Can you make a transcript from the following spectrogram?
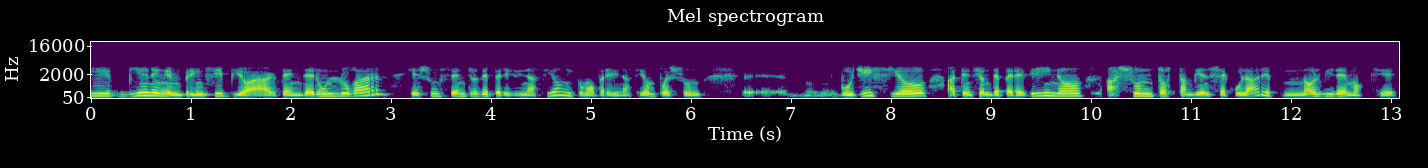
y vienen en principio a atender un lugar que es un centro de peregrinación y como peregrinación pues un eh, bullicio, atención de peregrino, asuntos también seculares. No olvidemos que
